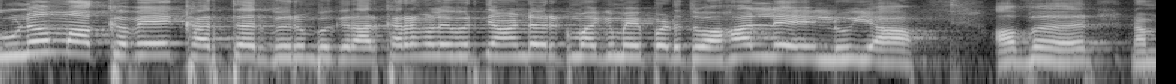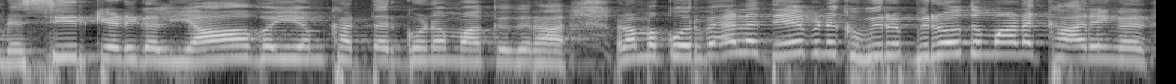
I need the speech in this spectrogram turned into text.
குணமாக்கவே கர்த்தர் விரும்புகிறார். கரங்களை உயர்த்தி ஆண்டவருக்கு மகிமைப்படுத்துவால்லே லூயா அவர் நம்முடைய சீர்கேடுகள் யாவையும் கர்த்தர் குணமாக்குகிறார். நமக்கு ஒரு வேளை தேவனுக்கு விரோ விரோதமான காரியங்கள்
